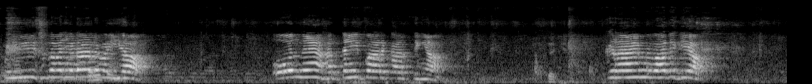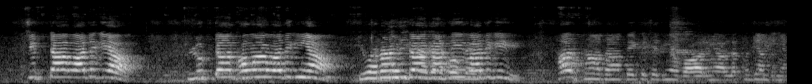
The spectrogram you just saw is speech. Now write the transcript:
ਪੁਲਿਸ ਦਾ ਜਿਹੜਾ ਰਵਈਆ ਉਹਨੇ ਹੱਦਾਂ ਹੀ ਪਾਰ ਕਰਤੀਆਂ। ਕ੍ਰਾਈਮ ਵੱਧ ਗਿਆ ਚਿੱਟਾ ਵੱਧ ਗਿਆ ਲੁੱਟਾਂ ਖੋਹਾਂ ਵੱਧ ਗਈਆਂ ਗੁੰਡਾਗਰਦੀ ਵੱਧ ਗਈ। ਹਰ ਥਾਂ ਥਾਂ ਤੇ ਕਿਸੇ ਦੀਆਂ ਵਾਲੀਆਂ ਲੱਥ ਜਾਂਦੀਆਂ।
